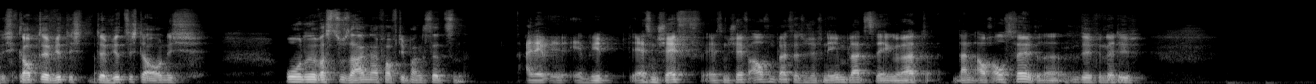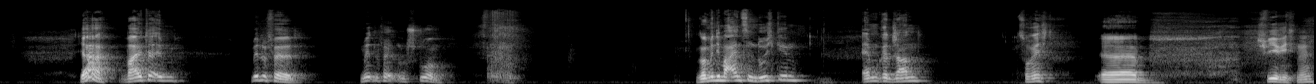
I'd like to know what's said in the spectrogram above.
Ich glaube, der wird, dich, der wird sich da auch nicht, ohne was zu sagen, einfach auf die Bank setzen. Also er, wird, er ist ein Chef, er ist ein Chef auf dem Platz, er ist ein Chef neben Platz, der gehört dann auch aufs Feld. Oder? Definitiv. Ja, weiter im Mittelfeld. Mittelfeld und Sturm. Sollen wir die mal einzeln durchgehen? Emre Can, zu Recht. Äh, Schwierig, ne?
